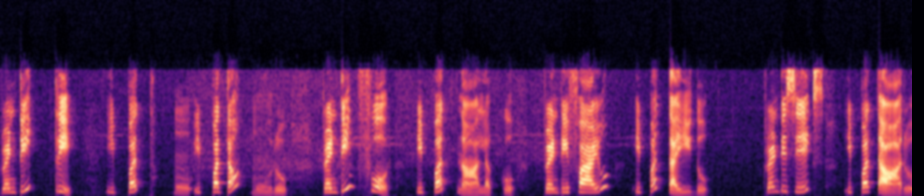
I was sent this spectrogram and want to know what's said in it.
ಟ್ವೆಂಟಿ ತ್ರೀ ಇಪ್ಪತ್ತ್ ಮೂ ಇಪ್ಪತ್ತ ಮೂರು ಟ್ವೆಂಟಿ ಫೋರ್, ಇಪ್ಪತ್ನಾಲ್ಕು, ಟ್ವೆಂಟಿ ಫೈವ್, ಇಪ್ಪತ್ತೈದು, ಟ್ವೆಂಟಿ ಸಿಕ್ಸ್, ಇಪ್ಪತ್ತಾರು,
